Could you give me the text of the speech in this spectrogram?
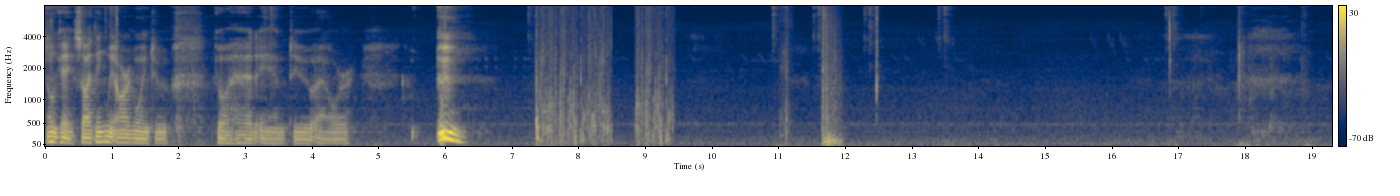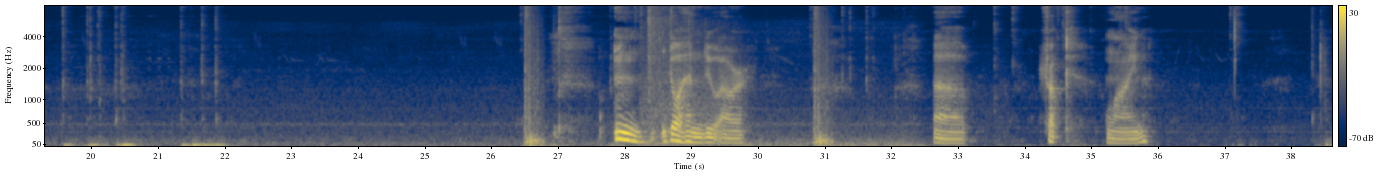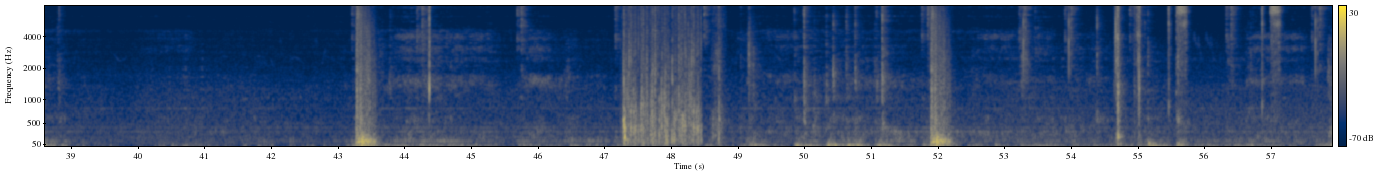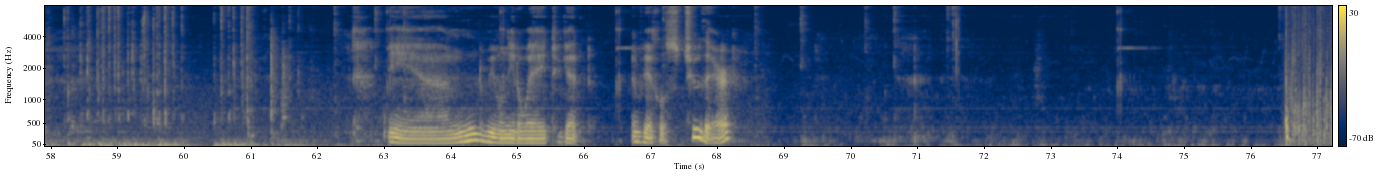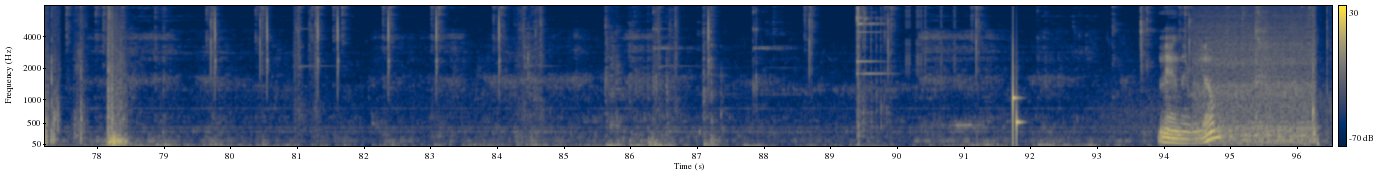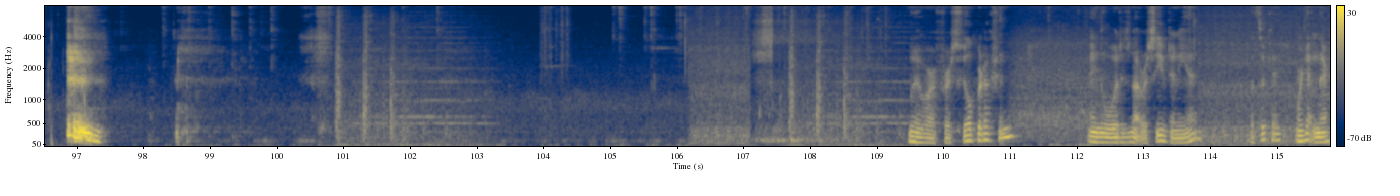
Okay, so I think we are going to go ahead and do our go ahead and do our uh, truck line. And we will need a way to get vehicles to there. And there we go. we have our first fuel production. Inglewood has not received any yet. That's okay. We're getting there.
